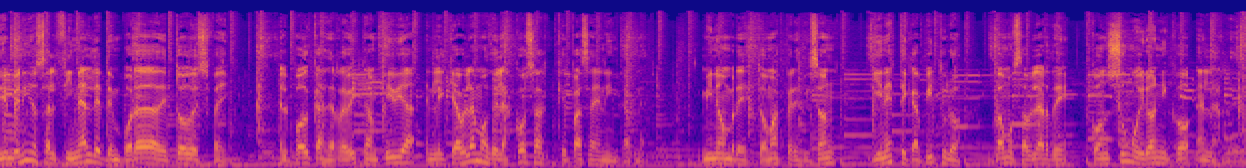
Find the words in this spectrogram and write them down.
Bienvenidos al final de temporada de Todo es Fake, el podcast de revista Anfibia en el que hablamos de las cosas que pasan en Internet. Mi nombre es Tomás Pérez Bisón y en este capítulo vamos a hablar de consumo irónico en las redes.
